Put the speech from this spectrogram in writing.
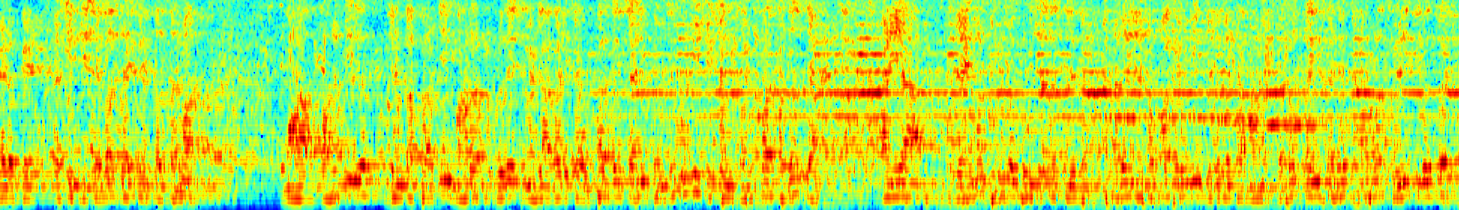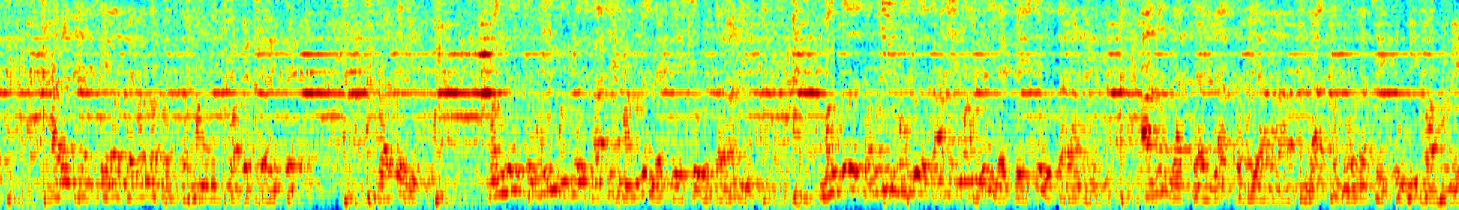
ॲडव्होकेट आशिष शेलार साहेब यांचा सन्मान. महा भारतीय जनता पार्टी महाराष्ट्र प्रदेश महिला आघाडीच्या उपाध्यक्ष आणि पंचकोशी शिक्षण संस्था सदस्य आणि या जयमतपूरचं भूषण असलेलं आदरणीय सौभाग्यवती चित्रलेखा माने कदम ताई साहेब आपणास विनंती करतोय आदरणीय सेवा साहेबांचा आपण सन्मान आणि स्वागत करायचं आहे वाचवी मंगल समयी मंगल गाणे मांगल्याचे सुर तराने मंगल समयी मंगल गाणे मांगल्याचे सुर तराने आनंदाच्या या समयाला लाख मोलाचे तुम्ही पाहुणे.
